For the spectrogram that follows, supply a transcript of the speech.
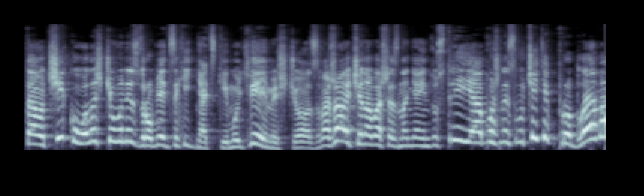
та очікували, що вони зроблять західняцькі мультфільми, що, зважаючи на ваше знання індустрії, або ж не звучить як проблема,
